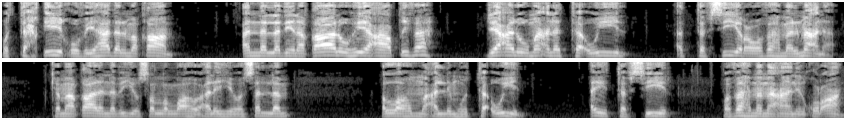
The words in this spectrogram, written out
والتحقيق في هذا المقام أن الذين قالوا هي عاطفة جعلوا معنى التأويل التفسير وفهم المعنى كما قال النبي صلى الله عليه وسلم اللهم علمه التأويل أي التفسير وفهم معاني القرآن.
